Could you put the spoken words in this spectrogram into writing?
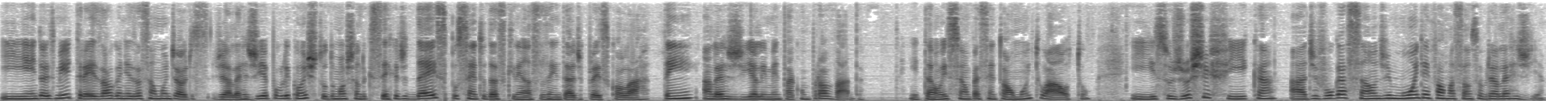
E em 2003, a Organização Mundial de Alergia publicou um estudo mostrando que cerca de 10% das crianças em idade pré-escolar têm alergia alimentar comprovada. Então, isso é um percentual muito alto e isso justifica a divulgação de muita informação sobre alergia.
